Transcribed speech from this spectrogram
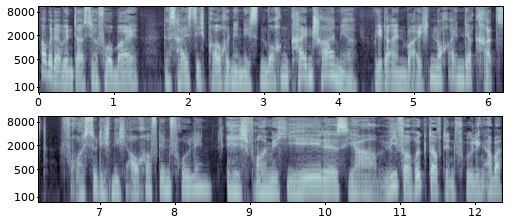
Aber der Winter ist ja vorbei. Das heißt, ich brauche in den nächsten Wochen keinen Schal mehr. Weder einen weichen noch einen, der kratzt. Freust du dich nicht auch auf den Frühling? Ich freue mich jedes Jahr wie verrückt auf den Frühling, aber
